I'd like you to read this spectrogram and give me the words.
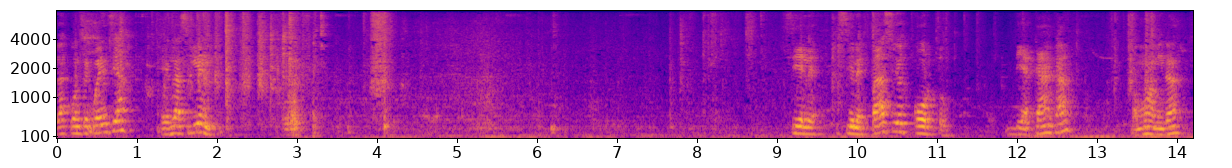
La consecuencia es la siguiente. Si el, si el espacio es corto, de acá a acá, vamos a mirar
